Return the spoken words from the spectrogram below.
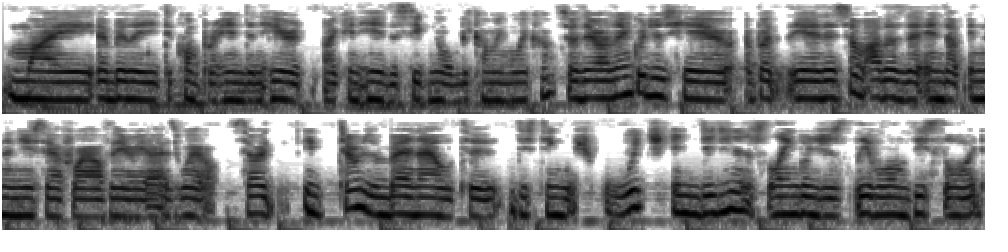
my ability to comprehend and hear it, I can hear the signal becoming weaker. So there are languages here, but yeah, there's some others that end up in the New South Wales area as well. So in terms of being able to distinguish which indigenous languages live on this side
